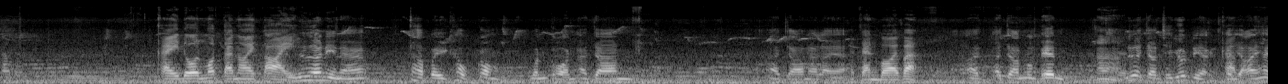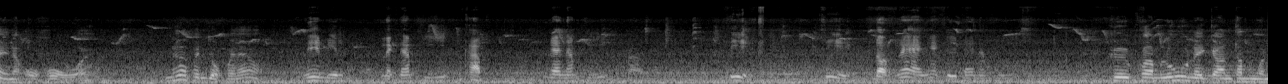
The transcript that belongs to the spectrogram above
เท่านั้นใครโดนมดตะนอยต่อย เนื้อนี่นะ ถ้าไปเข้ากล้องวันก่อนอาจารย์ อาจารย์อะไรอะอาจารย์บอยป่ะ อาอาจารย์มงเพนอ่า เนื้ออาจารย์ชยุทธเนี่ยครัขบยายให้นะ โอ้โห เนื้อเป็นหยกไปแล้ว นี่มีเหล็กน้ำพีครับได้น้ำพีที่ที่ดอกแรกเนี่ยคือได้น้ำพี คือความรู้ในการทำมวล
